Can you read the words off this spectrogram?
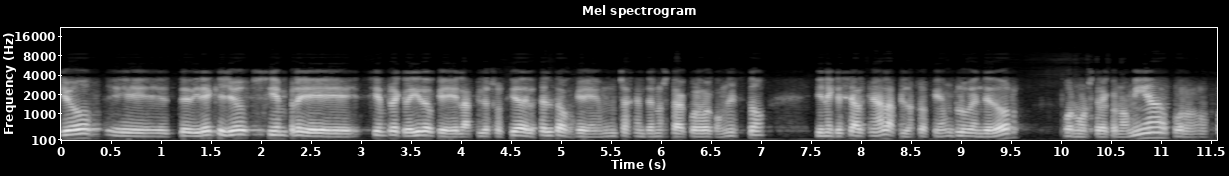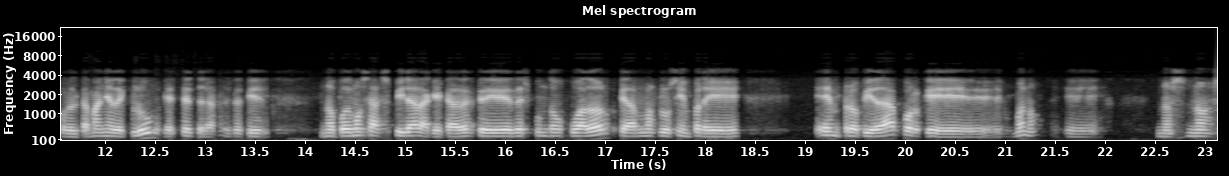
yo eh, te diré que yo siempre, siempre he creído que la filosofía del Celta, aunque mucha gente no está de acuerdo con esto, tiene que ser al final la filosofía de un club vendedor por nuestra economía, por, por el tamaño de club, etcétera. Es decir, no podemos aspirar a que cada vez que despunta un jugador, quedárnoslo siempre en propiedad porque, bueno, eh, nos, nos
